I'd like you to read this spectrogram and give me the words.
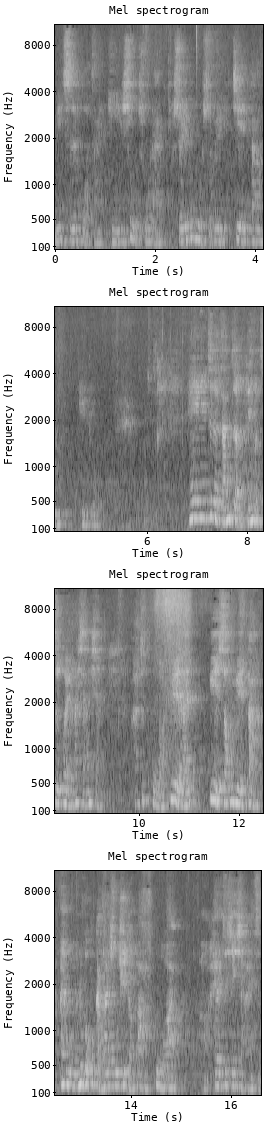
于此火灾一速出来，随物所欲，皆当与如。嘿，这个长者很有智慧，他想想，啊，这火越来越烧越大，哎，我们如果不赶快出去的话，我啊，啊，还有这些小孩子，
